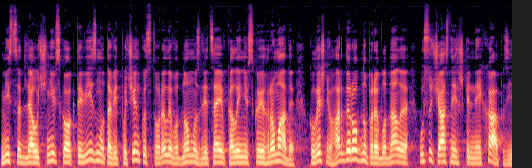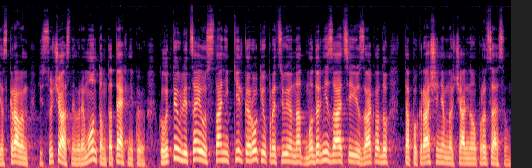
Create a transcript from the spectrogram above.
Місце для учнівського активізму та відпочинку створили в одному з ліцеїв Калинівської громади. Колишню гардеробну переобладнали у сучасний шкільний хаб з яскравим і сучасним ремонтом та технікою. Колектив ліцею останні кілька років працює над модернізацією закладу та покращенням навчального процесу.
